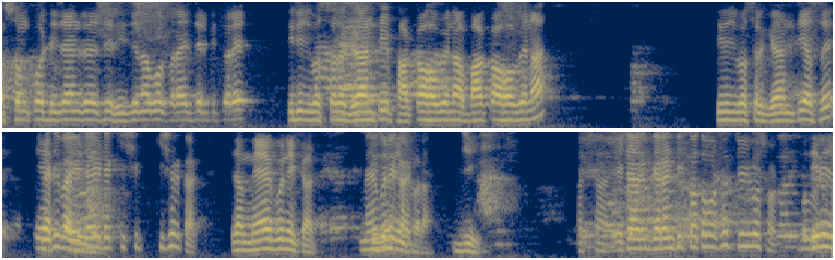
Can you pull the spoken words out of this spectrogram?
অসংখ্য ডিজাইন রয়েছে রিজনেবল প্রাইসের ভিতরে তিরিশ বছরের গ্যারান্টি ফাঁকা হবে না বাঁকা হবে না। তিরিশ বছরের গ্যারান্টি আছে। এটা কিসের কাঠ এটা মেহগনি কাঠ মেহগনি কাঠ? করা। জি। আচ্ছা এটার গ্যারান্টি কত বছর? ত্রিশ বছর? তিরিশ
